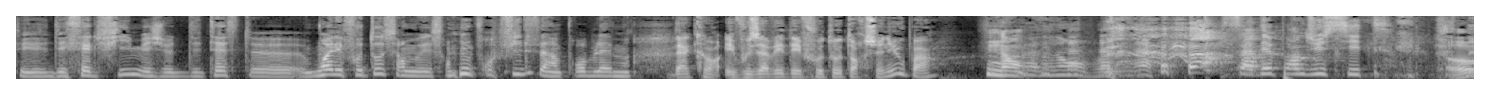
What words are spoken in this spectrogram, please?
des, des selfies, mais je déteste. euh, Moi, les photos sur, mes, sur mon profil, c'est un problème. D'accord. Et vous avez des photos torse nu ou pas? Non. Ah, non. Ça dépend du site. Oh.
